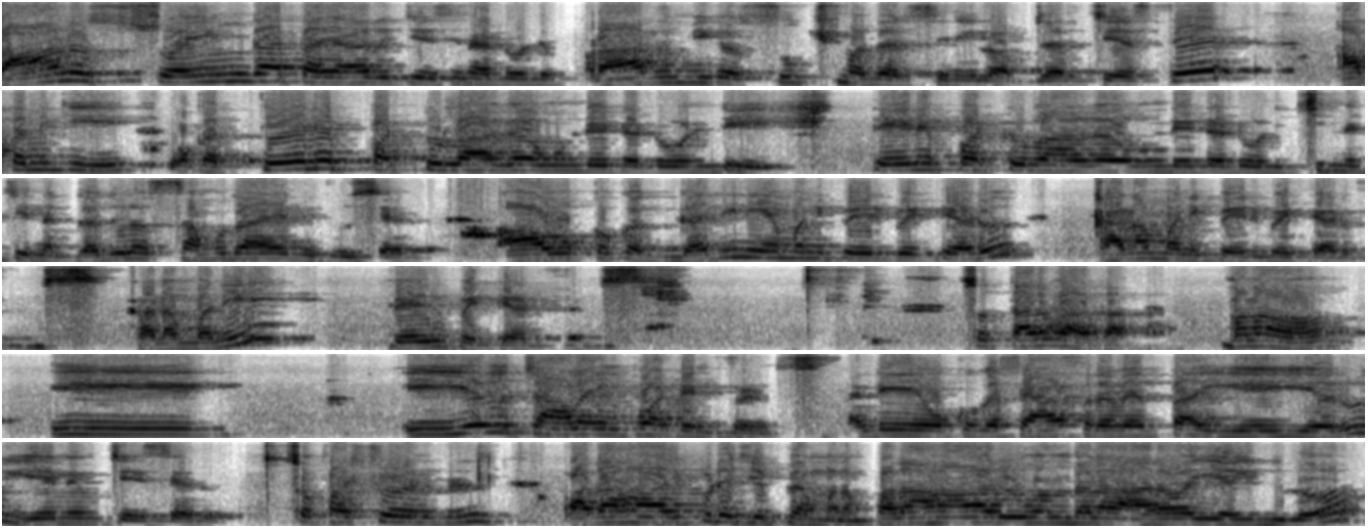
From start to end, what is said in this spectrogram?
తాను స్వయంగా తయారు చేసినటువంటి ప్రాథమిక సూక్ష్మదర్శినిలో అబ్జర్వ్ చేస్తే అతనికి ఒక తేనె పట్టులాగా ఉండేటటువంటి తేనె పట్టులాగా ఉండేటటువంటి చిన్న చిన్న గదుల సముదాయాన్ని చూశాడు. ఆ ఒక్కొక్క గదిని ఏమని పేరు పెట్టాడు? కణం అని పేరు పెట్టాడు ఫ్రెండ్స్ కణం అని పేరు పెట్టాడు ఫ్రెండ్స్ సో తర్వాత మనం ఈ ఈ ఇయర్ చాలా ఇంపార్టెంట్ ఫ్రెండ్స్ అంటే ఒక్కొక్క శాస్త్రవేత్త ఏ ఇయర్ ఏమేమి చేశాడు సో ఫస్ట్ ఫ్రెండ్స్ పదహారు ఇప్పుడే చెప్పాం మనం. పదహారు వందల అరవై ఐదులో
